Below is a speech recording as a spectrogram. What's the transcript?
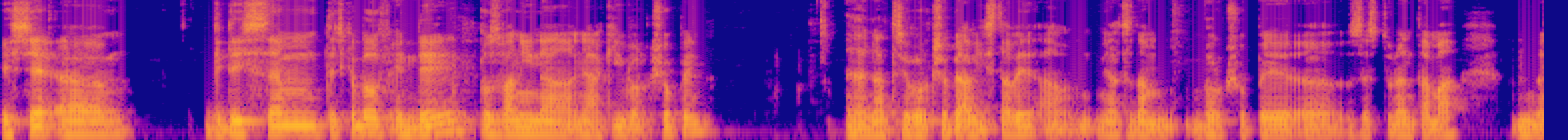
Ještě, uh, když jsem teďka byl v Indii, pozvaný na nějaký workshopy, Eh, na tři workshopy a výstavy a měl jsem tam workshopy eh, se studentama eh,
